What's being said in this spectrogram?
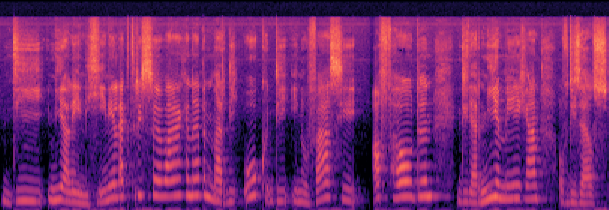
die niet alleen geen elektrische wagen hebben, maar die ook die innovatie afhouden, die daar niet in meegaan, of die zelfs,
